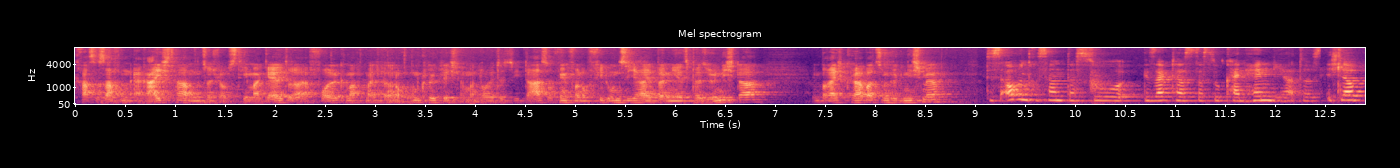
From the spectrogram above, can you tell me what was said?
krasse Sachen erreicht haben. Zum Beispiel auch das Thema Geld oder Erfolg macht manchmal auch unglücklich, wenn man Leute sieht. Da ist auf jeden Fall noch viel Unsicherheit bei mir jetzt persönlich da. Im Bereich Körper zum Glück nicht mehr. Das ist auch interessant, dass du gesagt hast, dass du kein Handy hattest. Ich glaube,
